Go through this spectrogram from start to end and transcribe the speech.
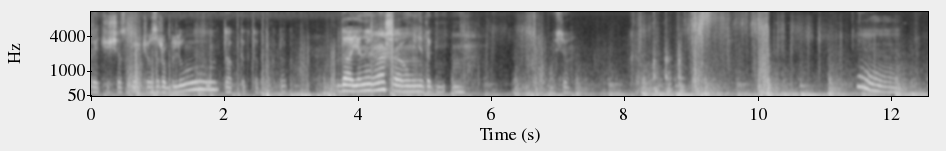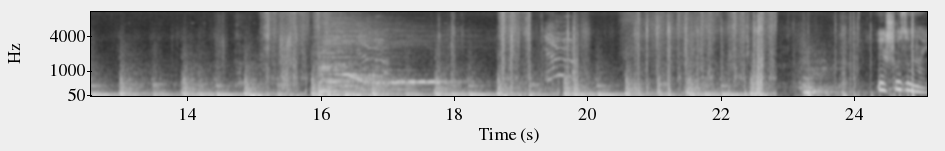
Я, речі, зараз кое-що зроблю. Так, так, так, так, так. Да, я не раша, а у мене так. О, все. О. Е, що за мною?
